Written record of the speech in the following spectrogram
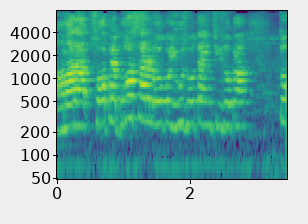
हमारा शॉप है, बहुत सारे लोगों को यूज़ होता है इन चीज़ों का। तो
